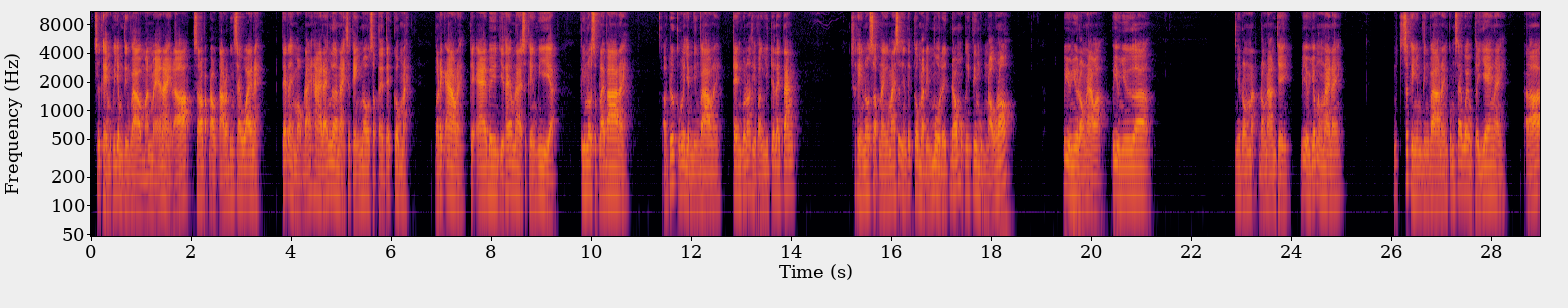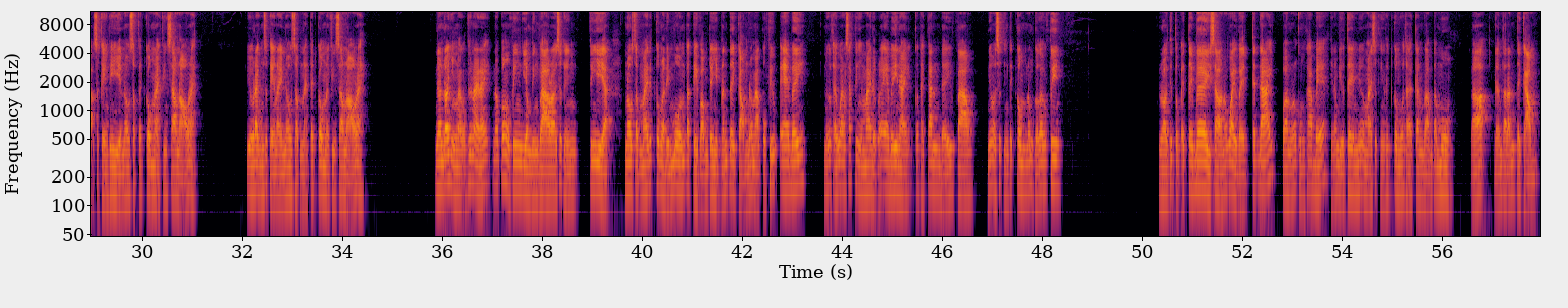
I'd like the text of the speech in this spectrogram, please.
Xuất hiện một cái dòng tiền vào mạnh mẽ này. Đó, sau đó bắt đầu tạo ra biên sideways này. Test này một đáy hai đáng lên này. Xuất hiện no sập tề test cung này. Breakout break out này. Thì AB chị thấy hôm nay xuất hiện cái gì ạ? À? phiên no supply 3 này. Ở trước cũng là dòng tiền vào này. Trend của nó thì vẫn giữ trên lại tăng. Xuất hiện no sập này, ngày mai xuất hiện tết cung là điểm mua để đón một cái phiên bùng nổ nó. Ví dụ như đoạn nào ạ? à? Ví dụ như ờ, như đoạn đoạn nào anh chị? Ví dụ giống đoạn này này. Xuất hiện dòng tiền vào này, cũng sẽ quay một thời gian này. À, đó, xuất hiện phiên gì? No sập tết cung này, phiên sau nổ này. Ví dụ đây cũng xuất hiện này, no sập này tết cung này, phiên sau nổ này. Nên đó những mà cổ phiếu này đấy, nó có một phiên dòng tiền vào rồi xuất hiện phiên gì à? No sập mai tết cung là điểm mua, chúng ta kỳ vọng cho nhịp đánh t cộng đó mà cổ phiếu EB nên có thể quan sát phiên ngày mai được đó EB này, có thể canh để vào nếu mà xuất hiện tết cung, đóng cửa các phiên rồi tiếp tục STB thì sao nó quay về test đáy. Và nó cũng khá bé. Thì nắm giữ thêm, nếu mà mai xuất hiện thích cung có thể canh vào chúng ta mua. Đó, để chúng ta đánh t cộng.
